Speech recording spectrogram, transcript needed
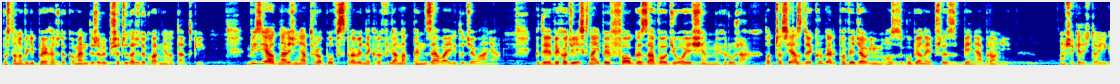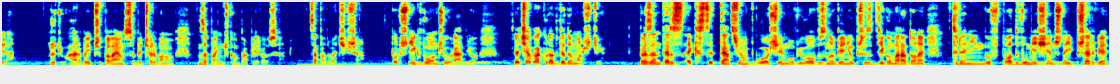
Postanowili pojechać do komendy, żeby przeczytać dokładnie notatki. Wizja odnalezienia tropów w sprawie nekrofila napędzała ich do działania. Gdy wychodzili z knajpy, Fogg zawodził o jesiennych różach. Podczas jazdy Kruger powiedział im o zgubionej przez Bienia broni. On się kiedyś doigra. Rzucił Harvey, przypalając sobie czerwoną zapalniczką papierosa. Zapadła cisza. Pocznik włączył radio. Leciały akurat wiadomości. Prezenter z ekscytacją w głosie mówił o wznowieniu przez Diego Maradonę treningów po dwumiesięcznej przerwie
